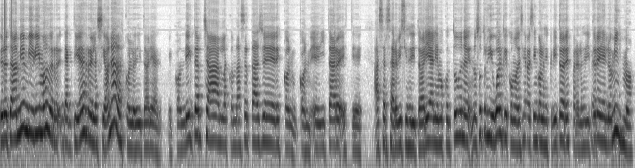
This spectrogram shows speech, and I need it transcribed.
pero también vivimos de, actividades relacionadas con lo editorial, con dictar charlas, con hacer talleres, con, editar, este, hacer servicios editoriales, con todo nosotros igual que como decía recién con los escritores, para los editores es lo mismo.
